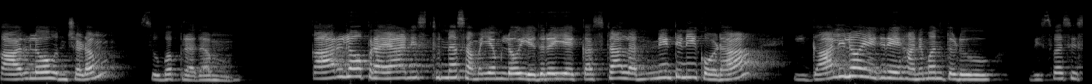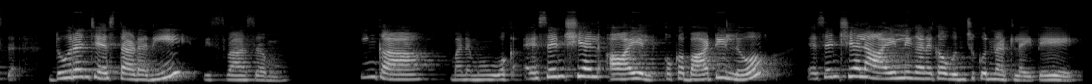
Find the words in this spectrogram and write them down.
కారులో ఉంచడం శుభప్రదం. కారులో ప్రయాణిస్తున్న సమయంలో ఎదురయ్యే కష్టాలన్నింటినీ కూడా ఈ గాలిలో ఎగిరే హనుమంతుడు విశ్వసిస్త దూరం చేస్తాడని విశ్వాసం. ఇంకా మనము ఒక ఎసెన్షియల్ ఆయిల్ ఒక బాటిల్లో ఎసెన్షియల్ ఆయిల్ని గనక ఉంచుకున్నట్లయితే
